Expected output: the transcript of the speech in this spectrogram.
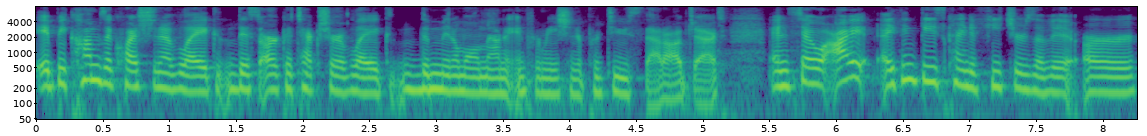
it becomes a question of like this architecture of like the minimal amount of information to produce that object. And so I, I think these kind of features of it are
